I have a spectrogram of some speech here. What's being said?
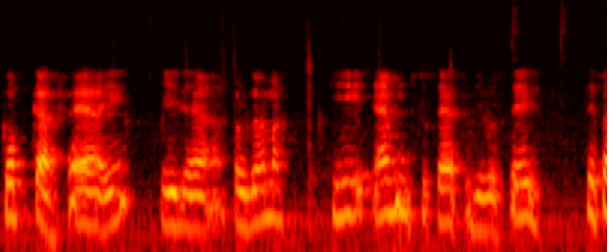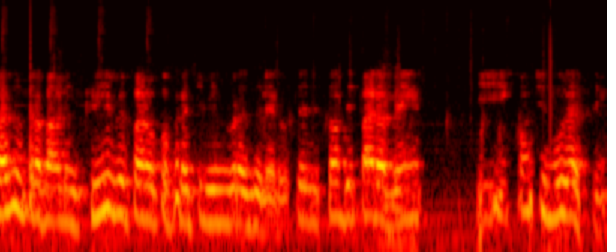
Copo Café aí do programa que é um sucesso de vocês vocês fazem um trabalho incrível para o cooperativismo brasileiro. Vocês estão de parabéns e continue assim.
